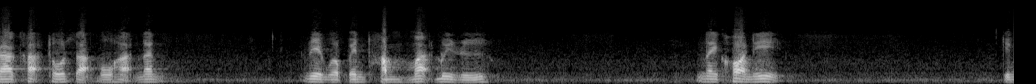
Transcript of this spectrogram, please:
ราคะโทสะโมหะนั้น เรียกว่าเป็นธรรมะด้วยหรือ ในข้อนี้ จึง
